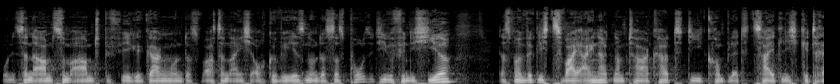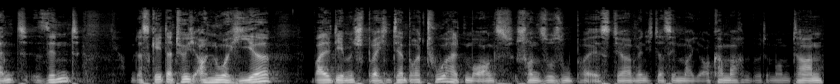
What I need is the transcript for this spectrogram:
und ist dann abends zum Abendbuffet gegangen und das war es dann eigentlich auch gewesen. Und das ist das Positive, finde ich hier dass man wirklich zwei Einheiten am Tag hat, die komplett zeitlich getrennt sind. Und das geht natürlich auch nur hier, weil dementsprechend Temperatur halt morgens schon so super ist. Ja, wenn ich das in Mallorca machen würde momentan,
